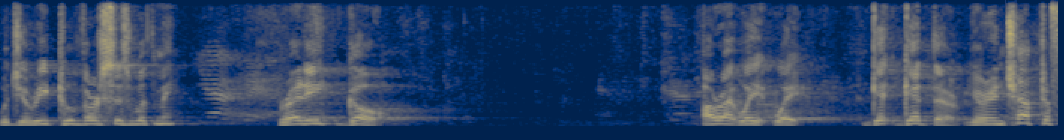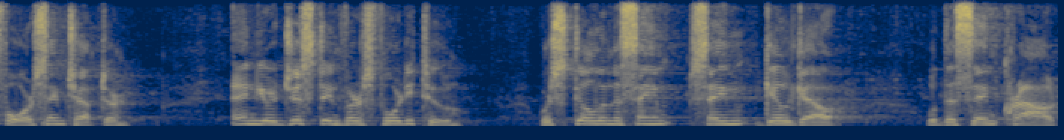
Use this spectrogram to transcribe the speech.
Would you read two verses with me? Yes. Ready? Go. All right, wait, wait get, get there. You're in chapter 4, same chapter, and you're just in verse 42. We're still in the same, same Gilgal with the same crowd.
